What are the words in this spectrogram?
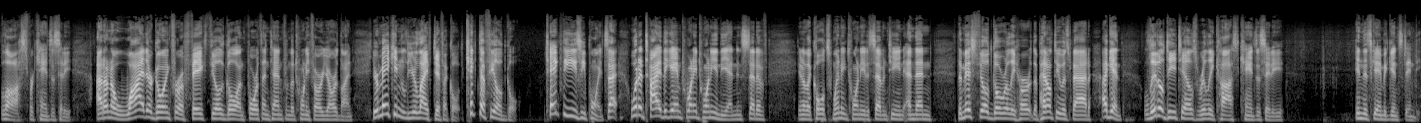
loss for Kansas City. I don't know why they're going for a fake field goal on fourth and 10 from the 24 yard line. You're making your life difficult. Kick the field goal. Take the easy points. That would have tied the game 2020 in the end instead of you know, the Colts winning 20 to 17. And then the missed field goal really hurt. The penalty was bad. Again, little details really cost Kansas City in this game against Indy.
